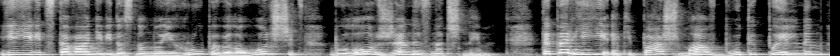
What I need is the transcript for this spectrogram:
її відставання від основної групи велогонщиць було вже незначним. Тепер її екіпаж мав бути пильним.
